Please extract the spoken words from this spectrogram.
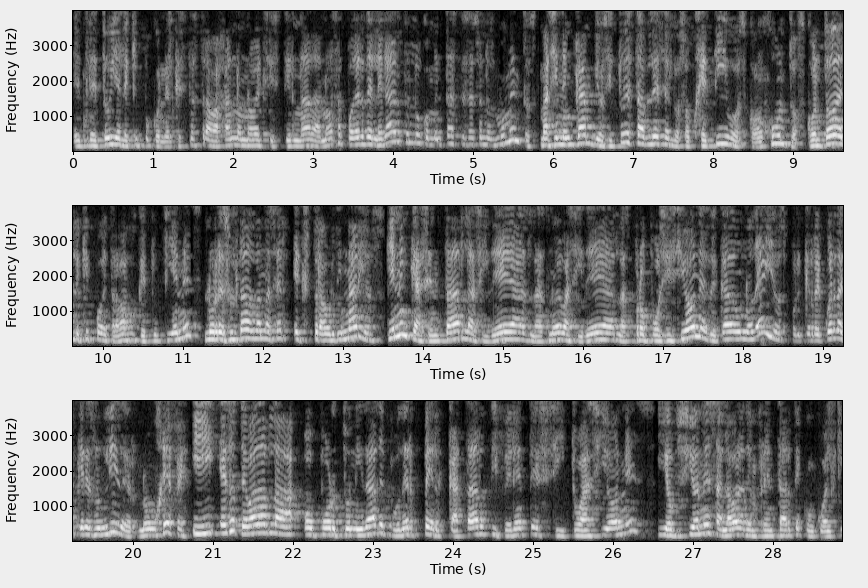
entre tú y el equipo con el que estás trabajando, no va a existir nada, no vas a poder delegar, tú lo comentaste hace unos momentos. Más sin en cambio, si tú estableces los objetivos conjuntos con todo el equipo de trabajo que tú tienes, los resultados van a ser extraordinarios. Tienen que asentar las ideas, las nuevas ideas, las proposiciones de cada uno de ellos, porque recuerda que eres un líder, no un jefe. Y eso te va a dar la oportunidad de poder percatar diferentes situaciones y opciones a la hora de enfrentarte con cualquier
